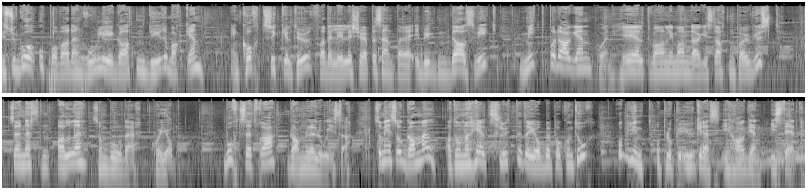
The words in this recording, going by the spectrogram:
Hvis du går oppover den rolige gaten Dyrebakken, en kort sykkeltur fra det lille kjøpesenteret i bygden Dalsvik, midt på dagen på en helt vanlig mandag i starten på august, så er nesten alle som bor der, på jobb. Bortsett fra gamle Louisa, som er så gammel at hun har helt sluttet å jobbe på kontor og begynt å plukke ugress i hagen i stedet.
